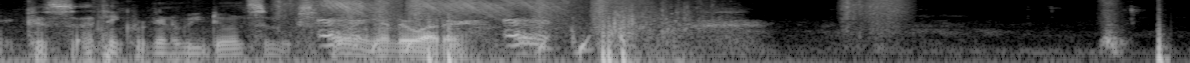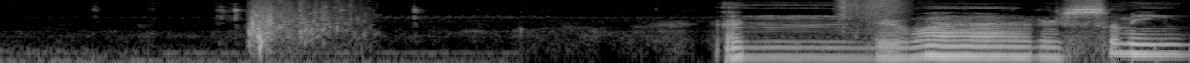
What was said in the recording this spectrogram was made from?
Because I think we're going to be doing some exploring underwater. Underwater swimming.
